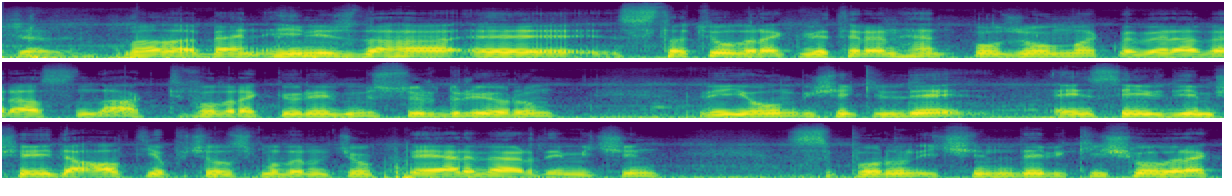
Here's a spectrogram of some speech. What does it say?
Rica ederim. Valla ben henüz daha e, statü olarak veteran handbolcu olmakla beraber aslında aktif olarak görevimi sürdürüyorum. Ve yoğun bir şekilde en sevdiğim şey de altyapı çalışmalarına çok değer verdiğim için sporun içinde bir kişi olarak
